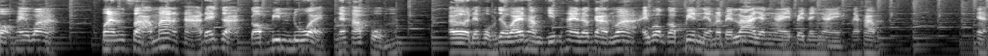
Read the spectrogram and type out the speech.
บอกให้ว่ามันสามารถหาได้จากกอบบินด้วยนะครับ ผมเออเดี๋ยวผมจะไว้ทำคลิปให้แล้วกันว่าไอ้พวกกอบบินเนี่ยมันไปล่ายังไงเป็นยังไงนะครับ เนี่ย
